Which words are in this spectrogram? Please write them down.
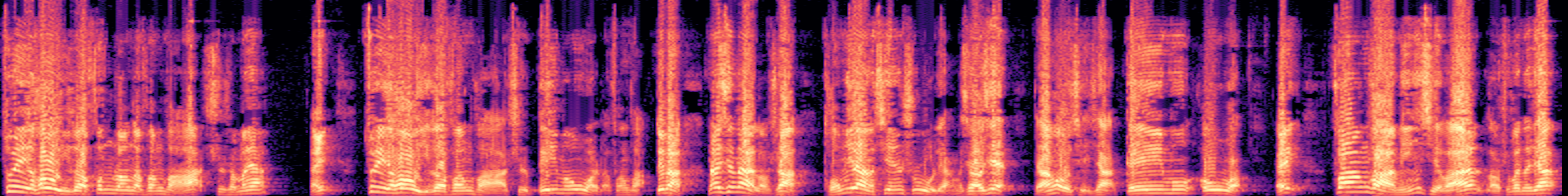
最后一个封装的方法是什么呀？哎，最后一个方法是 Game Over 的方法，对吧？那现在老师啊，同样先输入两个下划线，然后写下 Game Over。哎，方法名写完，老师问大家，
